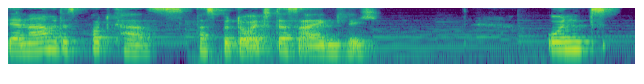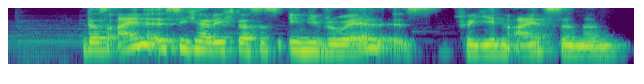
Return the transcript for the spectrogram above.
der Name des Podcasts. Was bedeutet das eigentlich? Und das eine ist sicherlich, dass es individuell ist für jeden Einzelnen.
